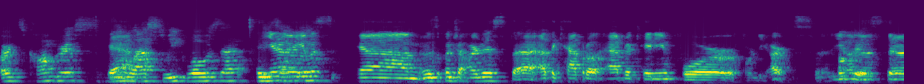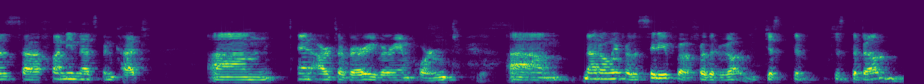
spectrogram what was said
arts congress Yeah. last week. What was that? Yeah, it was. Um, it was a bunch of artists uh, at the Capitol advocating for for the arts. You know, Okay. there's there's uh, funding that's been cut, um, and arts are very very important. Yes. Um, not only for the city, but for the develop, just the just develop,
